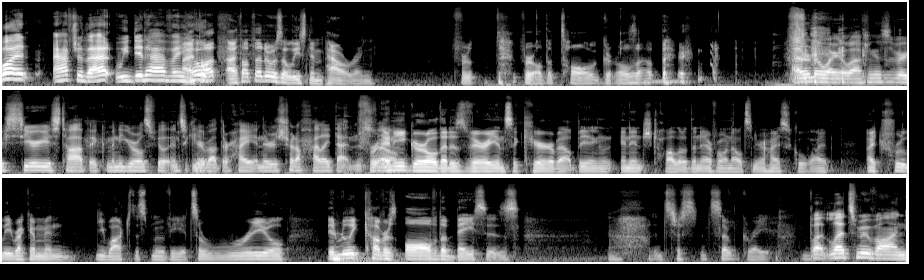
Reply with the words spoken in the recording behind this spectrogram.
But after that, we did have a I hope. thought I thought that it was at least empowering for for all the tall girls out there. I don't know why you're laughing. This is a very serious topic. Many girls feel insecure Yeah. about their height, and they're just trying to highlight that in this For film. any girl that is very insecure about being an inch taller than everyone else in your high school, I I truly recommend you watch this movie. It's a real it really covers all of the bases. It's just it's so great. But let's move on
